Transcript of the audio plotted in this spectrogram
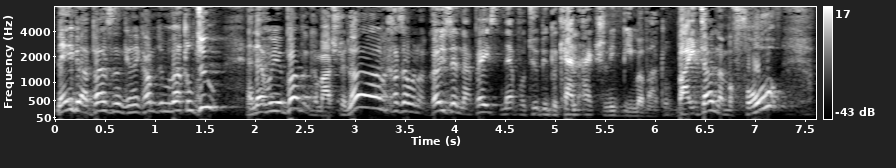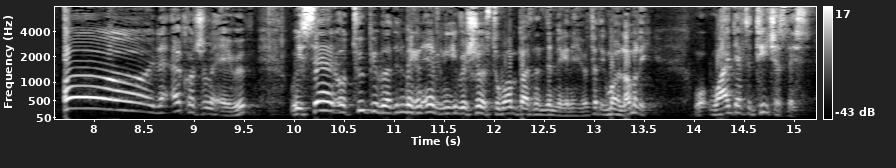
Maybe a person can come to Mavatl too, and therefore you're problem. Kamash Velon, Chazal goes in that place, and therefore two people can actually be Mavatl. Baita, number four, we said, or two people that didn't make an Eruv can give a Rishus to one person that didn't make an Eruv. Why do you have to teach us this?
